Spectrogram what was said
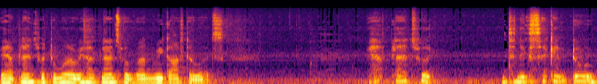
We have plans for tomorrow. We have plans for one week afterwards. We have plans for the next second too.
